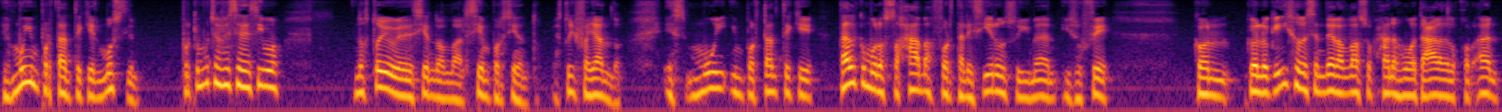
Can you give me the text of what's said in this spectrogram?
Es muy importante que el muslim, porque muchas veces decimos, no estoy obedeciendo a Allah al 100%, estoy fallando. Es muy importante que, tal como los sahabas fortalecieron su imán y su fe con, con lo que hizo descender Allah subhanahu wa ta'ala del Corán,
